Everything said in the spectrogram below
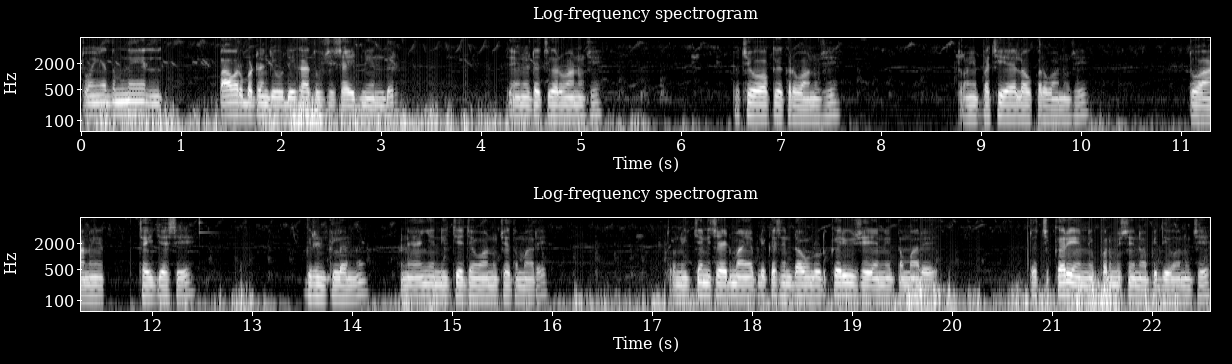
તો અહીંયા તમને પાવર બટન જેવું દેખાતું છે સાઈડની અંદર. તો એને ટચ કરવાનું છે. પછી ઓકે કરવાનું છે. તો અહીં પછી એલાવ કરવાનું છે. તો આને થઈ જશે ગ્રીન કલરનું અને અહીંયા નીચે જવાનું છે તમારે. તો નીચેની સાઈડમાં એપ્લિકેશન ડાઉનલોડ કર્યું છે એને તમારે ટચ કરી અને પરમિશન આપી દેવાનું છે.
